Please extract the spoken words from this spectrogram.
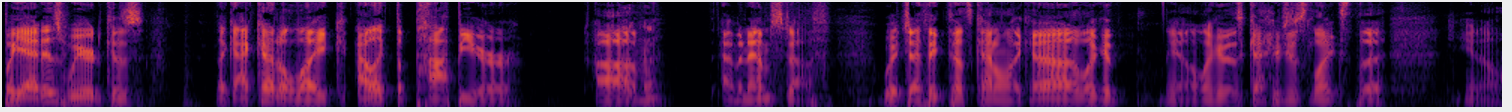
But yeah, it is weird because like I kind of like I like the poppier um, Okay. Eminem stuff, which I think that's kind of like ah look at you know look at this guy who just likes the you know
